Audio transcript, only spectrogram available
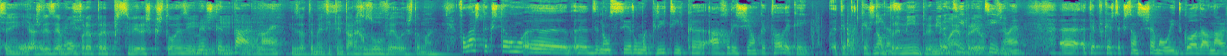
Sim, ou, e às vezes é bom para, para perceber as questões e. Pelo menos tentar, e, não é? Exatamente, e tentar resolvê-las também. Falaste da questão uh, de não ser uma crítica à religião católica, e até porque esta Não, canção, para mim, para mim para não é, ti, é, para, para ti, sim. não é? Uh, até porque esta questão se chama With God on our,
